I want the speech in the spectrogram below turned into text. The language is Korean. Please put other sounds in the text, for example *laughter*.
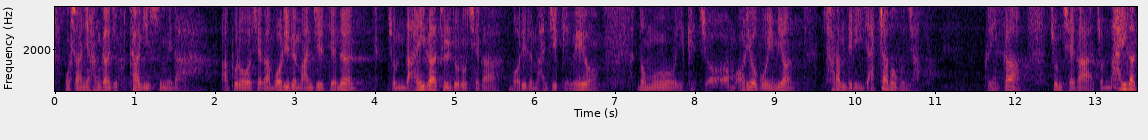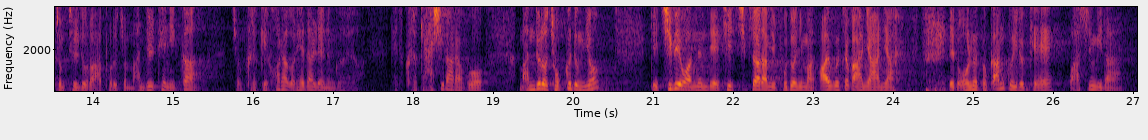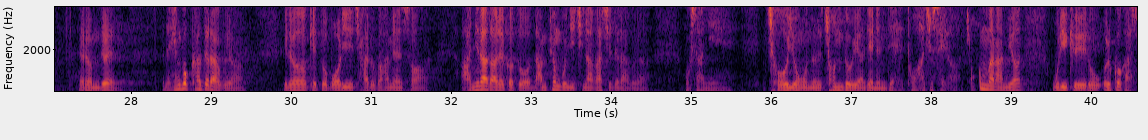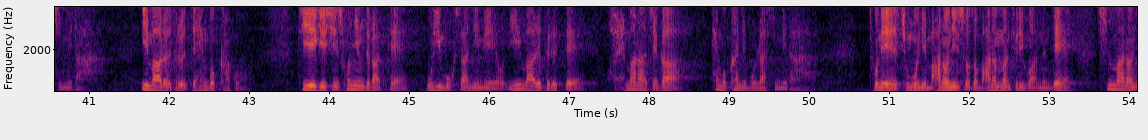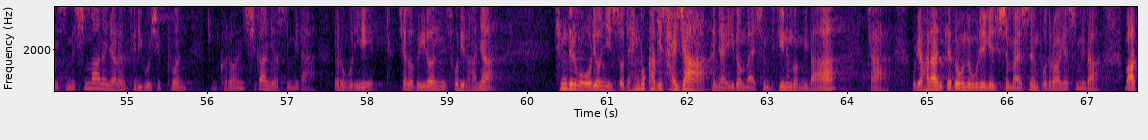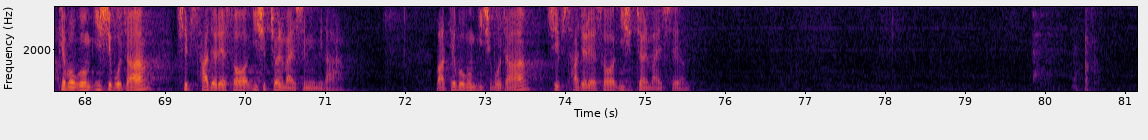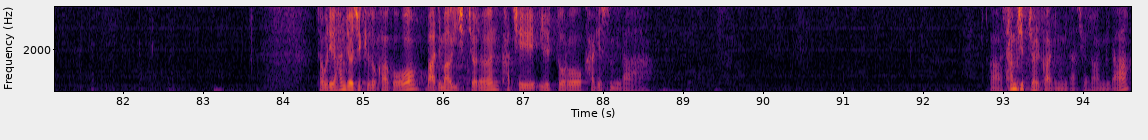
목사님 한 가지 부탁이 있습니다. 앞으로 제가 머리를 만질 때는 좀 나이가 들도록 제가 머리를 만질게요. 왜요? 너무 이렇게 좀 어려 보이면 사람들이 얕잡아 본다고. 그러니까 좀 제가 좀 나이가 좀 들도록 앞으로 좀 만들 테니까 좀 그렇게 허락을 해달라는 거예요. 그래서 그렇게 하시라라고 만들어 줬거든요. 집에 왔는데 제 집사람이 보더니만 아이고 저거 아니야 아니야. 그래도 얼른 또 감고 이렇게 왔습니다. 여러분들 행복하더라고요. 이렇게 또 머리 자르고 하면서 아니나 다를 것도 남편분이 지나가시더라고요. 목사님, 저 영혼을 전도해야 되는데 도와주세요. 조금만 하면 우리 교회로 올 것 같습니다. 이 말을 들을 때 행복하고 뒤에 계신 손님들한테 우리 목사님이에요. 이 말을 들을 때 얼마나 제가 행복한지 몰랐습니다. 돈에 주머니 만 원이 있어서 만 원만 드리고 왔는데 10만 원 있으면 10만 원이라도 드리고 싶은 좀 그런 시간이었습니다. 여러분이 제가 왜 이런 소리를 하냐? 힘들고 어려운 일이 있어도 행복하게 살자. 그냥 이런 말씀 드리는 겁니다. 자, 우리 하나님께도 오늘 우리에게 주신 말씀 보도록 하겠습니다. 마태복음 25장 14절에서 20절 말씀입니다. 마태복음 25장 14절에서 20절 말씀. 자, 우리 한 절씩 교독하고 마지막 20절은 같이 읽도록 하겠습니다. 아, 30절까지입니다. 죄송합니다.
